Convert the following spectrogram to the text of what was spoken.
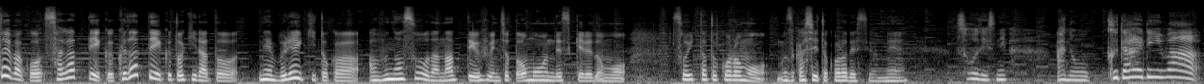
例えばこう下がっていく下っていく時だと、ね、ブレーキとか危なそうだなっていうふうにちょっと思うんですけれどもそういったところも難しいところですよね。そうですね。あの下りは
